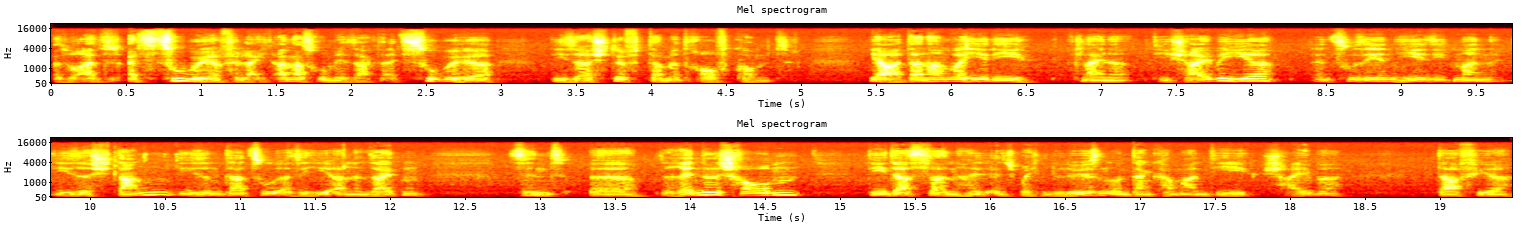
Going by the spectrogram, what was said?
also als, als Zubehör vielleicht, andersrum gesagt, als Zubehör dieser Stift damit draufkommt. Ja, dann haben wir hier die kleine, die Scheibe hier zu sehen. Hier sieht man diese Stangen, die sind dazu, also hier an den Seiten sind äh, Rändelschrauben, die das dann halt entsprechend lösen und dann kann man die Scheibe dafür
